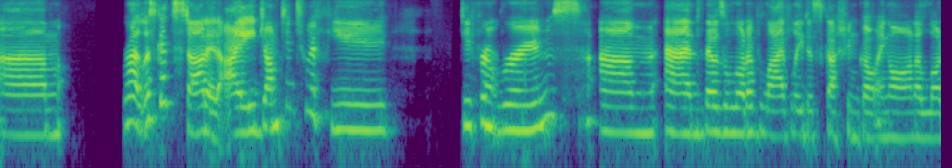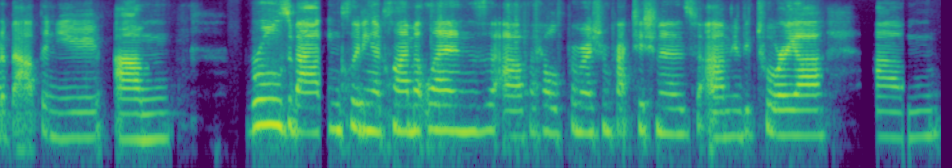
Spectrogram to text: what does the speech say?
Um, right, let's get started. I jumped into a few different rooms um, and there was a lot of lively discussion going on, a lot about the new um, rules about including a climate lens uh, for health promotion practitioners um, in Victoria. Um,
